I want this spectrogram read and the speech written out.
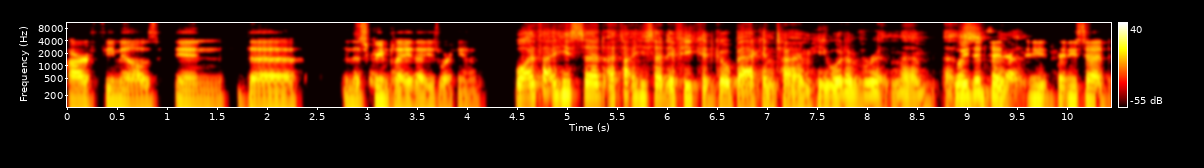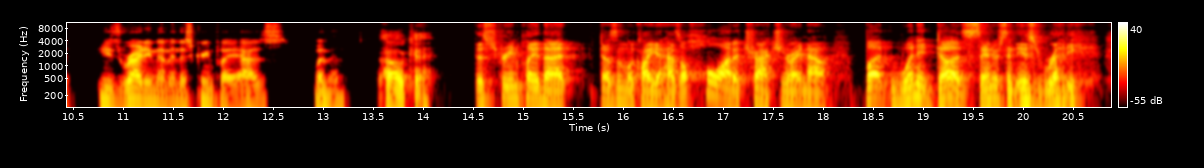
are females in the in the screenplay that he's working on. Well, I thought he said. I thought he said if he could go back in time, he would have written them. As Well, he did say that. women. And he, then he said he's writing them in the screenplay as women. Oh, okay. the screenplay that doesn't look like it has a whole lot of traction right now. But when it does, Sanderson is ready.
